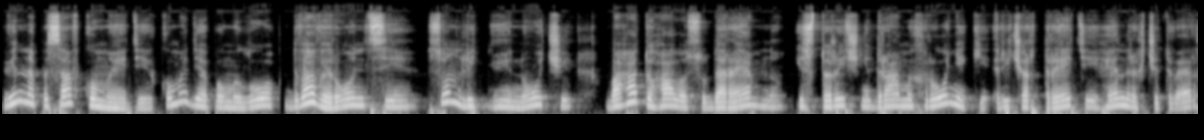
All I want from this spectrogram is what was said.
він написав комедії, комедія помилок, два веронці, сон літньої ночі, багато галасу даремно, історичні драми хроніки Річард III, Генрих IV,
